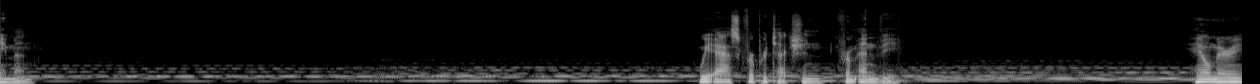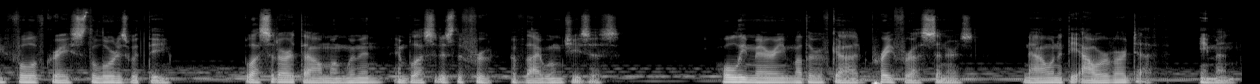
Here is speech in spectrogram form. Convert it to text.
Amen. We ask for protection from envy. Hail Mary, full of grace, the Lord is with thee. Blessed art thou among women, and blessed is the fruit of thy womb, Jesus. Holy Mary, Mother of God, pray for us sinners, now and at the hour of our death. Amen.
